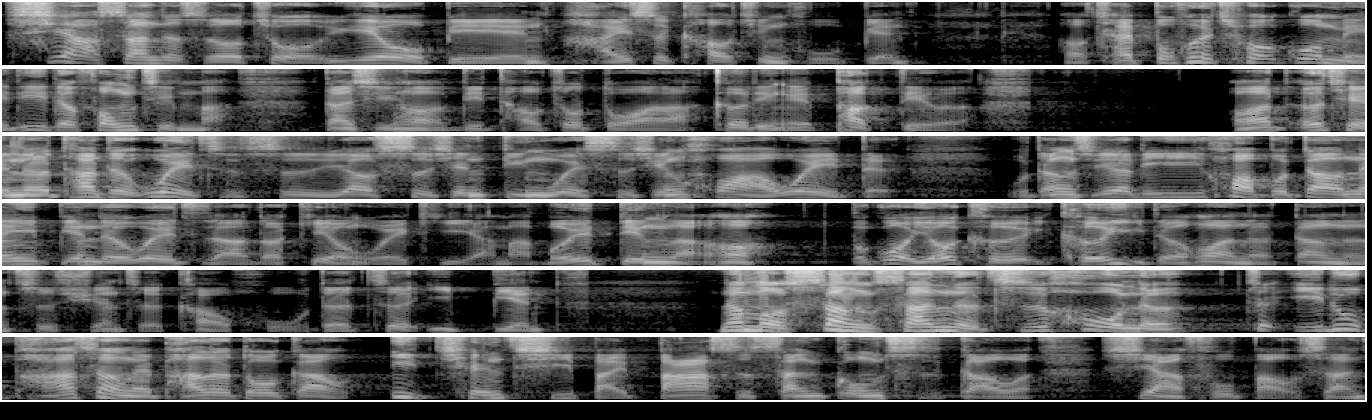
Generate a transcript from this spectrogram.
下山的时候坐右边，还是靠近湖边，哦，才不会错过美丽的风景嘛。但是吼，你头做大了，可能会拍掉了。啊，而且呢，它的位置是要事先定位、事先划位的。我当时要你划不到那一边的位置啊，都叫我去啊嘛，不一定了哈。不过有可可以的话呢，当然是选择靠湖的这一边。那么上山了之后呢，这一路爬上来，爬了多高？一千七百八十三公尺高啊！下福宝山，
